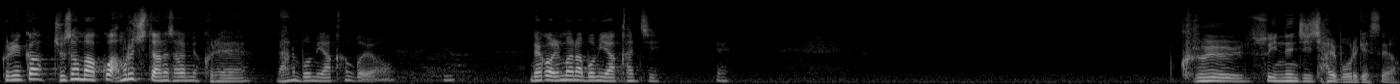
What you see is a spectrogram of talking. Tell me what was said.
그러니까 주사 맞고 아무렇지도 않은 사람이 그래 나는 몸이 약한 거예요. 내가 얼마나 몸이 약한지 그럴 수 있는지 잘 모르겠어요.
